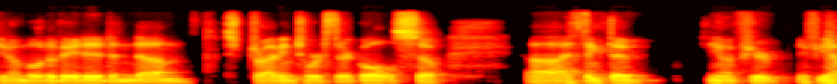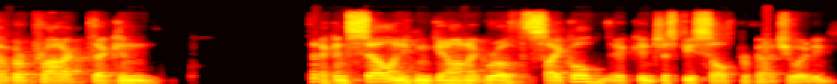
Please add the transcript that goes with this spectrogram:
you know motivated and um, striving towards their goals. So uh, i think that you know if you're if you have a product that can that can sell and you can get on a growth cycle it can just be self-perpetuating.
